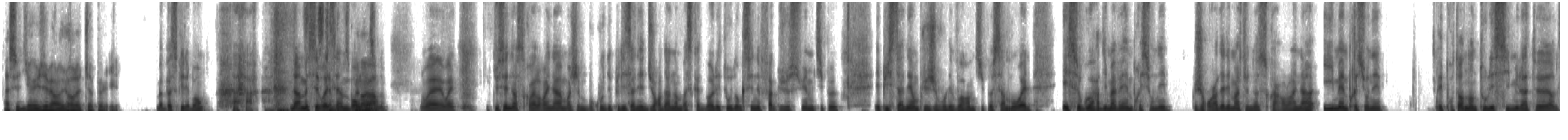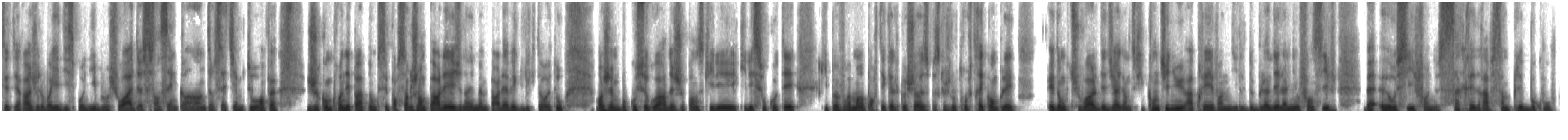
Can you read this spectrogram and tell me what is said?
à se diriger vers le joueur de Chapel Hill? Bah Parce qu'il est bon. non, mais c'est vrai, c'est un bon garde. Ouais, ouais. Tu sais, North Carolina, moi j'aime beaucoup depuis les années de Jordan en basketball et tout, donc c'est une fac que je suis un petit peu. Et puis cette année, en plus, je voulais voir un petit peu Samuel. Et ce guard, il m'avait impressionné. Je regardais les matchs de North Carolina, il m'impressionnait. Et pourtant, dans tous les simulateurs, etc., je le voyais disponible au choix de 150, au septième tour. Enfin, je ne comprenais pas. Donc, c'est pour ça que j'en parlais. J'en avais même parlé avec Victor et tout. Moi, j'aime beaucoup ce guard je pense qu'il est, qu'il est sous-côté, qu'il peut vraiment apporter quelque chose parce que je le trouve très complet. Et donc, tu vois, des Giants qui continuent après Evan Neal de blinder la ligne offensive, ben, eux aussi font une sacrée draft. Ça me plaît beaucoup.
